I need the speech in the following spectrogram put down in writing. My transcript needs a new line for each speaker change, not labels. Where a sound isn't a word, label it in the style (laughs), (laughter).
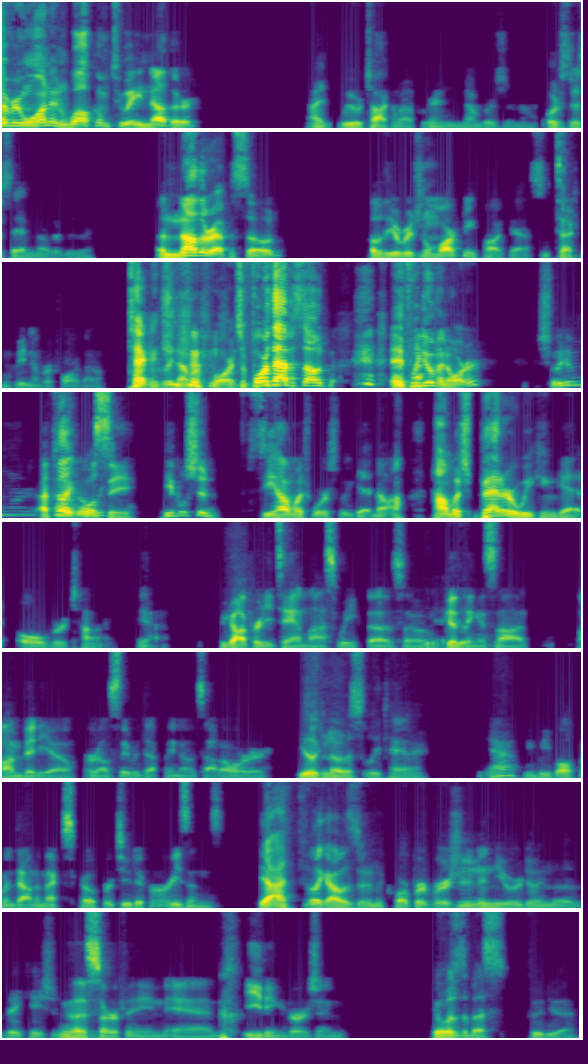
everyone, and welcome to another. I we were talking about if we're going to do numbers or not. We're just going to say another today. Another episode of the original marketing podcast.
Technically number four though.
Technically number four. it's a (laughs) fourth episode. If we do them in order, should we do them in order? I feel
Uh,
like
we'll
we-
see.
People should see how much worse we get. No, how much better we can get over time.
Yeah, we got pretty tan last week though, so
Yeah,
good thing it's not on video, or else they would definitely know it's out of order.
You look noticeably tanner.
Yeah, we both went down to Mexico for two different reasons:
Yeah, I feel like I was doing the corporate version and you were doing the vacation.
the
version.
surfing and (laughs) eating version.
It was the best food you had.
